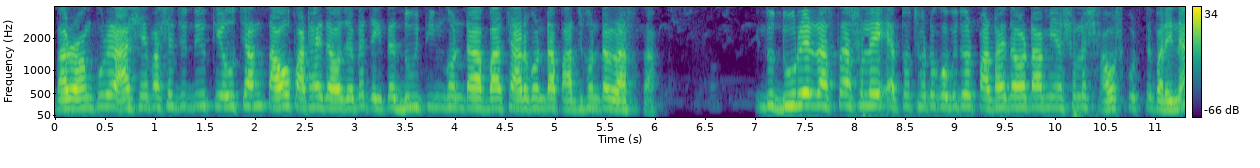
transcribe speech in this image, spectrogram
বা রংপুরের আশেপাশে যদি কেউ চান, তাও পাঠায় দেওয়া যাবে যেটা দুই, তিন ঘণ্টা বা চার ঘণ্টা, পাঁচ ঘণ্টার রাস্তা। কিন্তু দূরের রাস্তা আসলে এত ছোট কবিতর পাঠায় দেওয়াটা আমি আসলে সাহস করতে পারি না।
